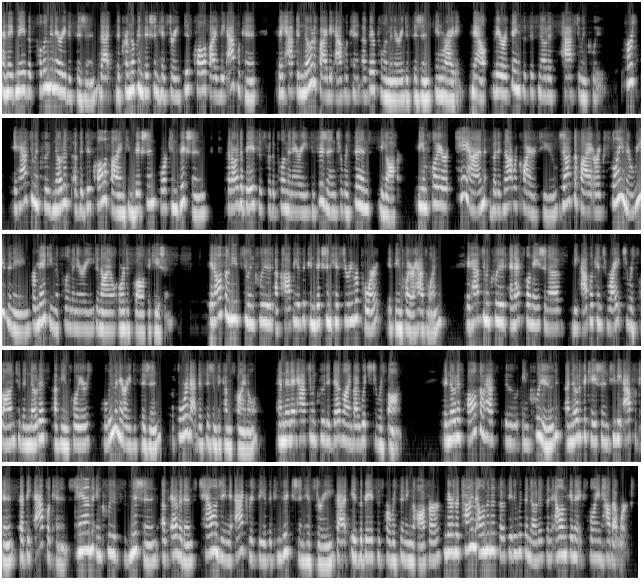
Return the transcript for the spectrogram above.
and they've made the preliminary decision that the criminal conviction history disqualifies the applicant, they have to notify the applicant of their preliminary decision in writing. Now, there are things that this notice has to include. First, it has to include notice of the disqualifying conviction or convictions that are the basis for the preliminary decision to rescind the offer. The employer can, but is not required to, justify or explain their reasoning for making the preliminary denial or disqualification. It also needs to include a copy of the conviction history report, if the employer has one. It has to include an explanation of the applicant's right to respond to the notice of the employer's preliminary decision before that decision becomes final. And then it has to include a deadline by which to respond. The notice also has to include a notification to the applicant that the applicant can include submission of evidence challenging the accuracy of the conviction history that is the basis for rescinding the offer. There's a time element associated with the notice, and Alan's going to explain how that works.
